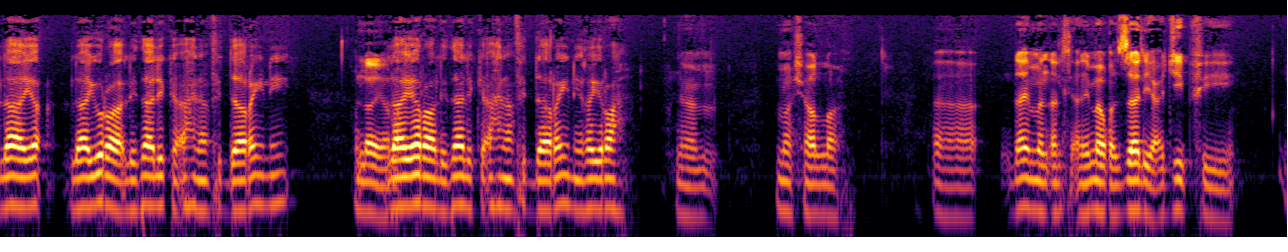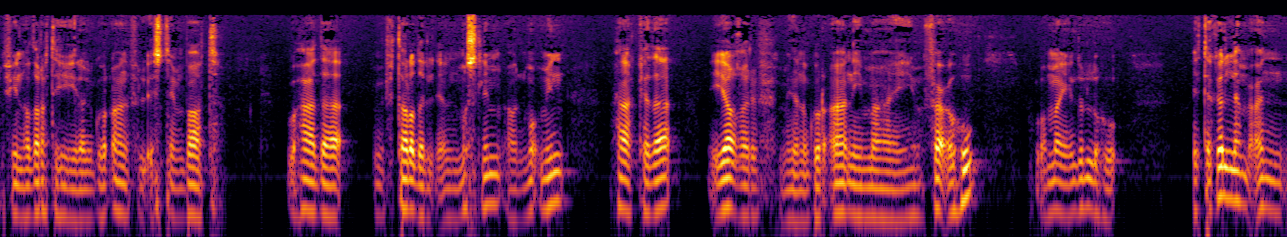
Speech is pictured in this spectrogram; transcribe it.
لا, ي... لا يرى لذلك أهلا في الدارين لا يرى, لا يرى لذلك أهلا في الدارين غيره. نعم. ما شاء الله. آه، دائما الإمام الغزالي عجيب في في نظرته إلى القرآن في الاستنباط وهذا يفترض المسلم أو المؤمن هكذا يغرف من القرآن ما ينفعه وما يدله. يتكلم عن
